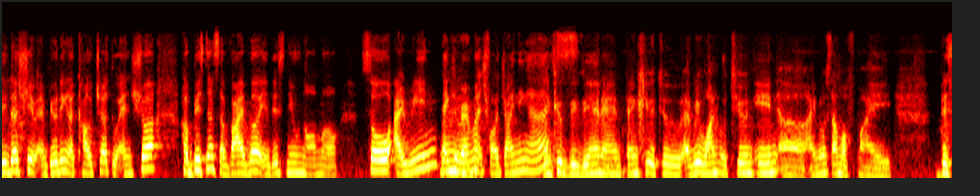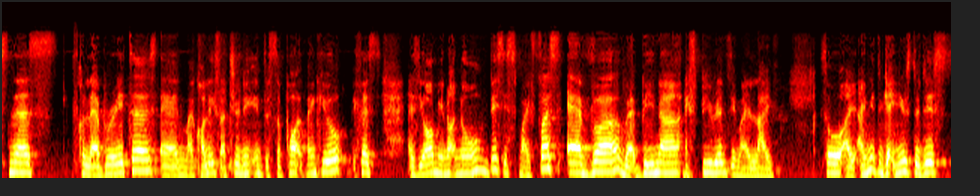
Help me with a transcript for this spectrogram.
leadership, and building a culture to ensure her business survival in this new normal. So Irene, thank mm. you very mm. much for joining us. Thank you, Vivian, and thank you to everyone who tuned in. Uh, I know some of my business collaborators and my colleagues are tuning in to support. Thank you. Because as you all may not know, this is my first ever webinar experience in my life. So I, I need to get used to this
